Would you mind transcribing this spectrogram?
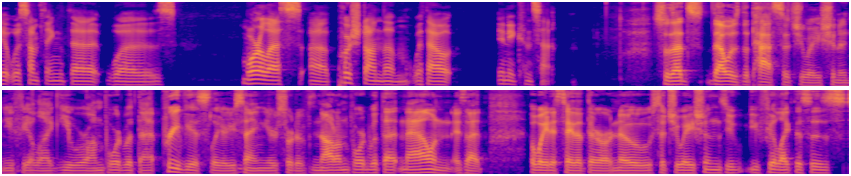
It was something that was more or less uh, pushed on them without any consent. So that's that was the past situation, and you feel like you were on board with that previously. Are you saying you're sort of not on board with that now? And is that a way to say that there are no situations you you feel like this is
